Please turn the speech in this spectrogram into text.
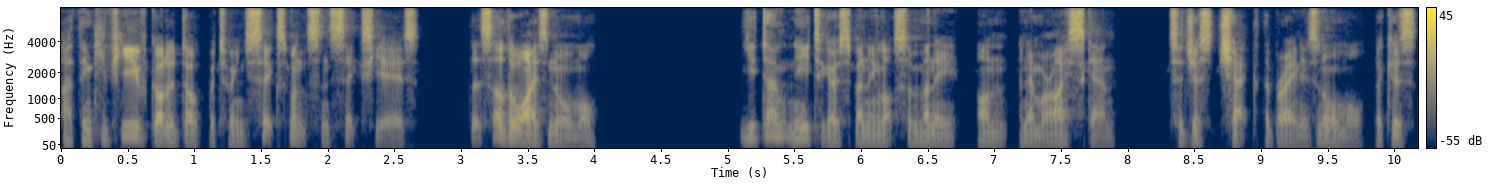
I think if you've got a dog between six months and six years that's otherwise normal, you don't need to go spending lots of money on an MRI scan to just check the brain is normal because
